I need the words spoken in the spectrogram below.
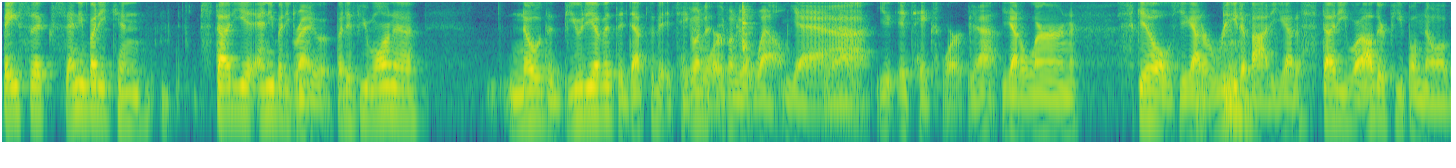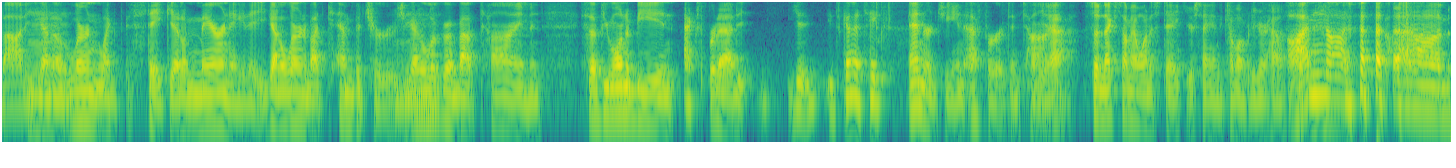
basics. Anybody can study it. Anybody can Right. do it. But if you want to know the beauty of it, the depth of it, it takes You to, work. you want to do it well. Yeah, You, it takes work. Yeah. you got to learn skills. You got to read about it. You got to study what other people know about it. You got Mm. to learn like steak. You got to marinate it. You got to learn about temperatures. You got to Mm. look about time. And so, if you want to be an expert at it, you, it's going to take energy and effort and time. Yeah. So next time I want a steak, you're saying to come over to your house. I'm not. um,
